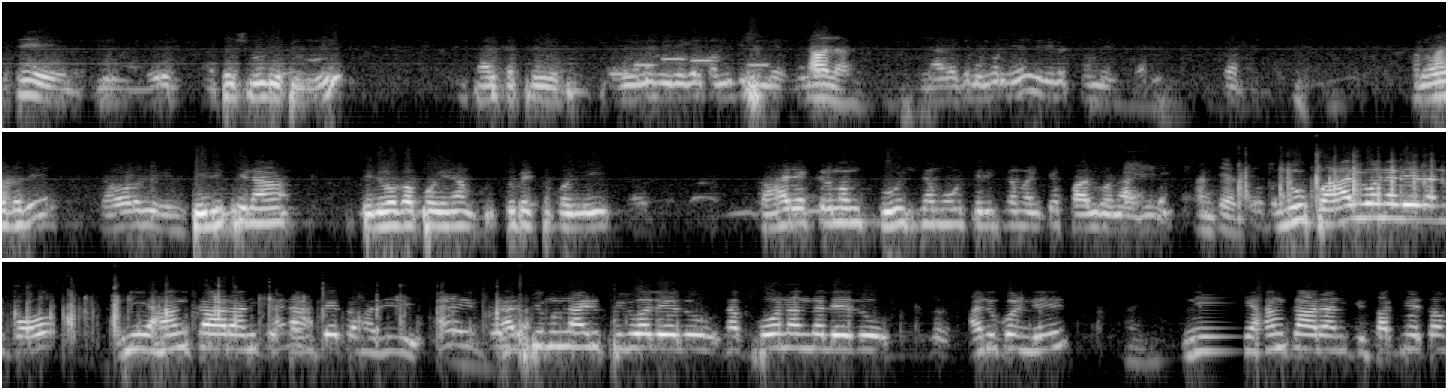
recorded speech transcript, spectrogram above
అయితే మన ఎవరు అధ్యక్షుడు చెప్పింది నాకు ఖచ్చితంగా చెప్పింది. మీ దగ్గర కమ్యూనికేషన్ లేదు నా దగ్గర నెంబర్ లేదు మీ దగ్గర ఫోన్ లేదు రావడది రావడం జరిగింది. పిలిచినా పిలవకపోయినా గుర్తుపెట్టుకోండి కార్యక్రమం చూసినాము తెలిసినామంటే పాల్గొనాలి అంతే అంతే నువ్వు పాల్గొనలేదనుకో నీ అహంకారానికి సంకేతం అది. నరసింహనాయుడు పిలవలేదు నాకు ఫోన్ అందలేదు అనుకోండి నీ అహంకారానికి సంకేతం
